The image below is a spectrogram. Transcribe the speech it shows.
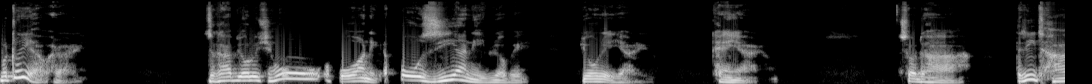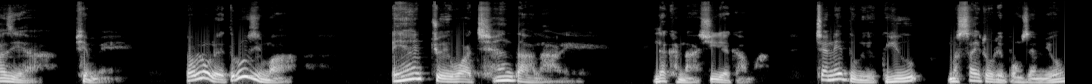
မတွေ့ရပါလား စကားပြောလို့ရှိရင်ဟိုးအပေါ်ကနေအပေါ်စည်းကနေပြီးတော့ပဲပြောတဲ့အရာတွေခံရတယ်ဆိုတော့တတိထားစရာဖြစ်မယ်ဘာလို့လဲသူတို့စီမှာအရန်ကြွယ်ဝချမ်းသာလာတယ်လက္ခဏာရှိတဲ့အခါမှာကျန်တဲ့သူတွေဂယုမဆိုင်တော့တဲ့ပုံစံမျိုး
